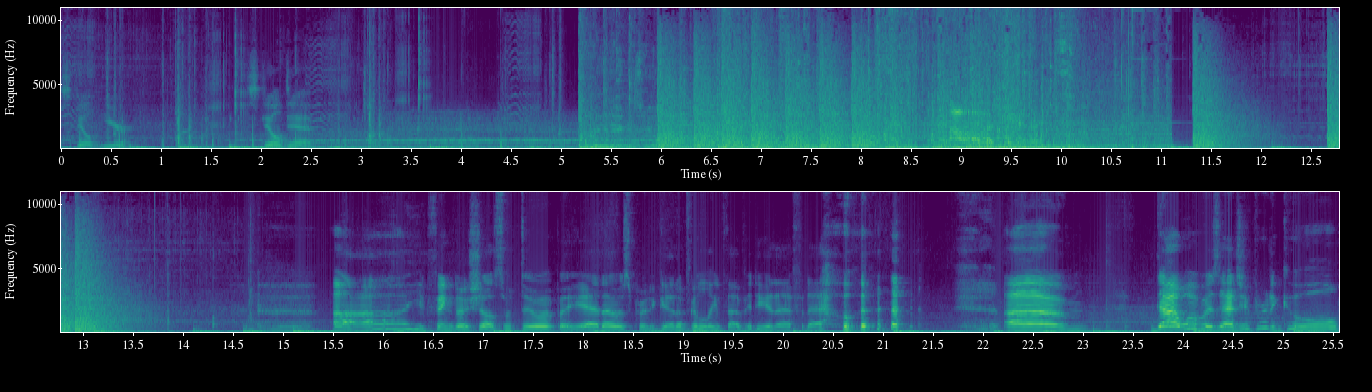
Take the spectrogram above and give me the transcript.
Still here. Still dead. Think those shots would do it, but yeah, that was pretty good. I'm gonna leave that video there for now. Um, that one was actually pretty cool.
